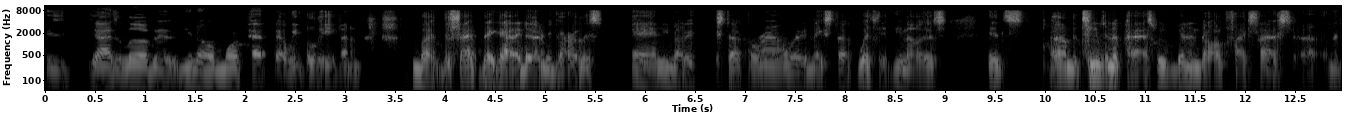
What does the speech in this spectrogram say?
these guys a little bit, you know, more pep that we believe in them. But the fact they got it done regardless, and you know they stuck around with it and they stuck with it. You know, it's it's um, the teams in the past we've been in dogfights last uh, in the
